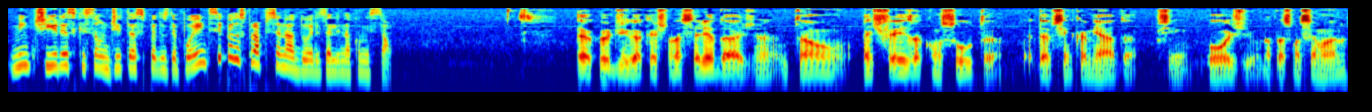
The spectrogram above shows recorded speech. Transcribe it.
mentiras que são ditas pelos depoentes e pelos próprios senadores ali na comissão. É o que eu digo, a questão da seriedade. Né? Então, a gente fez a consulta, deve ser encaminhada sim, hoje ou na próxima semana,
